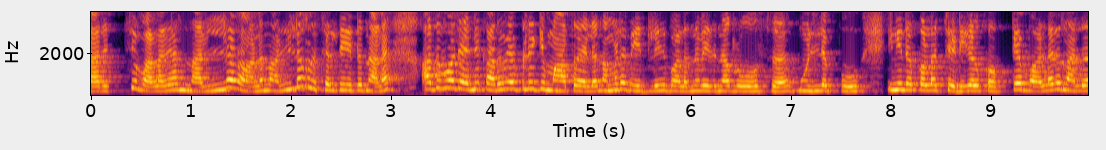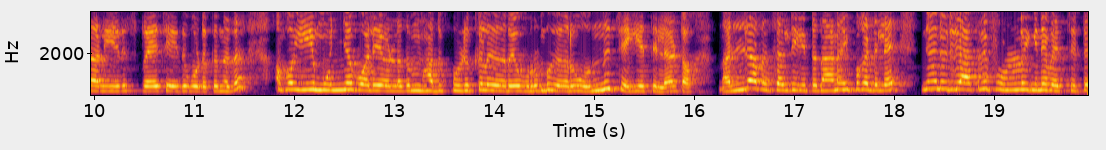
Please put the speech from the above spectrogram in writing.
തരച്ച് വളരാൻ നല്ലതാണ്. നല്ല റിസൾട്ട് കിട്ടുന്നതാണ്. അതുപോലെ തന്നെ കറിവേപ്പിലേക്ക് മാത്രമല്ല നമ്മുടെ വീട്ടിൽ വളർന്നു വരുന്ന റോസ് മുല്ലപ്പൂ ഇങ്ങനെയൊക്കെയുള്ള ചെടികൾക്കൊക്കെ വളരെ നല്ലതാണ് ഈ സ്പ്രേ ചെയ്ത് കൊടുക്കുന്നത്. അപ്പോൾ ഈ മുഞ്ഞ പോലെയുള്ളതും അത് പുഴുക്കൾ കയറി ഉറുമ്പ് കയറി ഒന്നും ചെയ്യത്തില്ല കേട്ടോ. നല്ല റിസൾട്ട് കിട്ടുന്നതാണ്. ഇപ്പോൾ കണ്ടില്ലേ ഞാനൊരു രാത്രി ഫുള്ള് ഇങ്ങനെ വെച്ചിട്ട്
